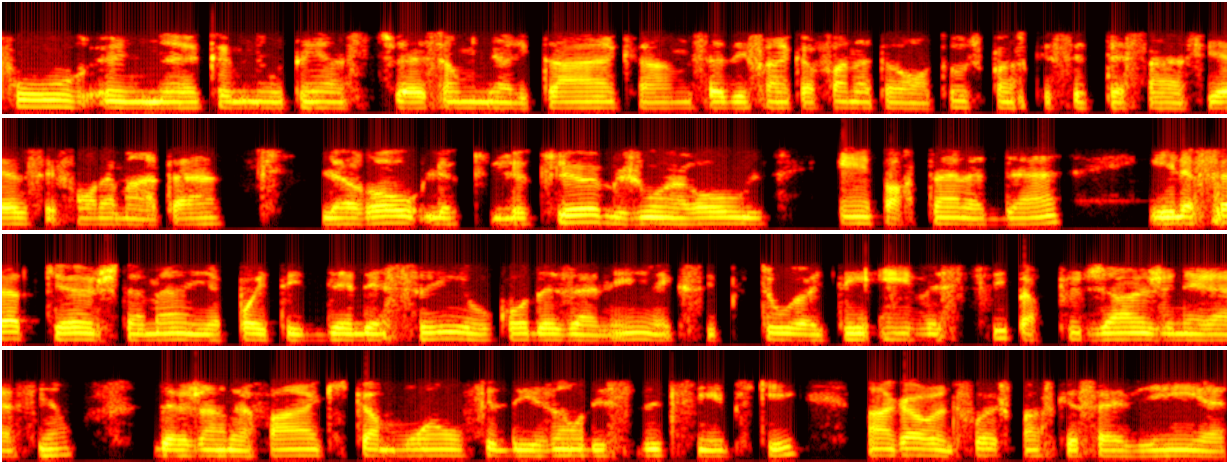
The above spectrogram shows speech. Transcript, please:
pour une communauté en situation minoritaire comme celle des francophones à Toronto, je pense que c'est essentiel, c'est fondamental. Le rôle, le club joue un rôle important là-dedans. Et le fait que justement, il n'a pas été délaissé au cours des années, mais que c'est plutôt été investi par plusieurs générations de gens d'affaires qui, comme moi, au fil des ans, ont décidé de s'y impliquer. Encore une fois, je pense que ça vient euh,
